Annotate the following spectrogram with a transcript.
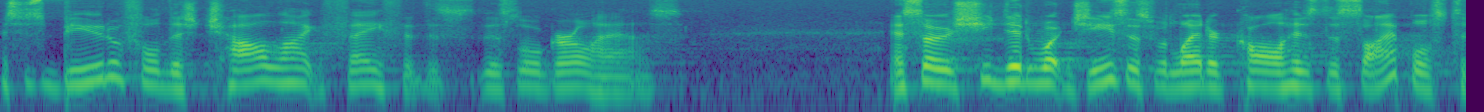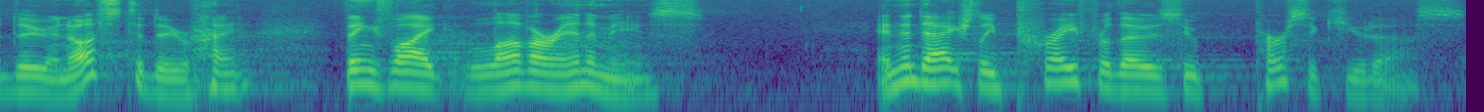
It's just beautiful, this childlike faith that this, this little girl has. And so she did what Jesus would later call his disciples to do and us to do, right? Things like love our enemies, and then to actually pray for those who persecute us.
